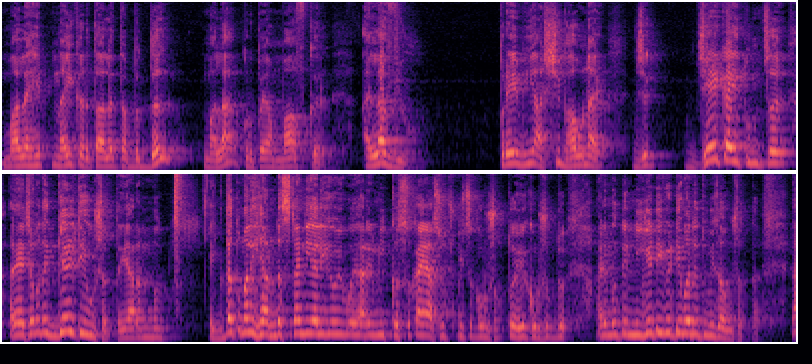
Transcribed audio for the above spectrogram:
मला हे नाही करता आलं. त्याबद्दल मला कृपया माफ कर. आय लव्ह यू प्रेम ही अशी भावना आहे जे जे काही तुमचं याच्यामध्ये गिल्ट येऊ शकतं. यार मग एकदा तुम्हाला ही अंडरस्टँडिंग आली की अरे मी कसं काय असं चुकीचं करू शकतो हे करू शकतो? आणि मग ते निगेटिव्हिटीमध्ये तुम्ही जाऊ शकता. तर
